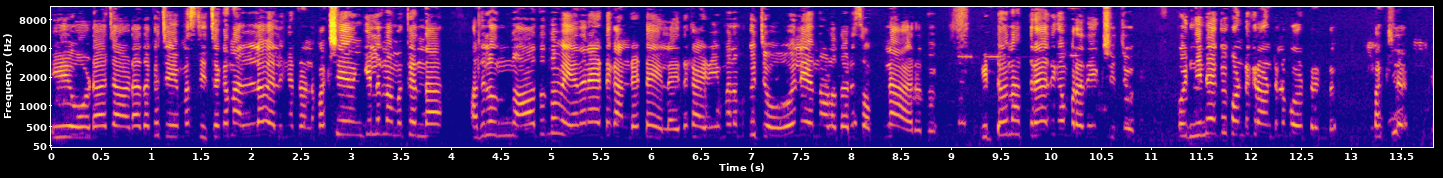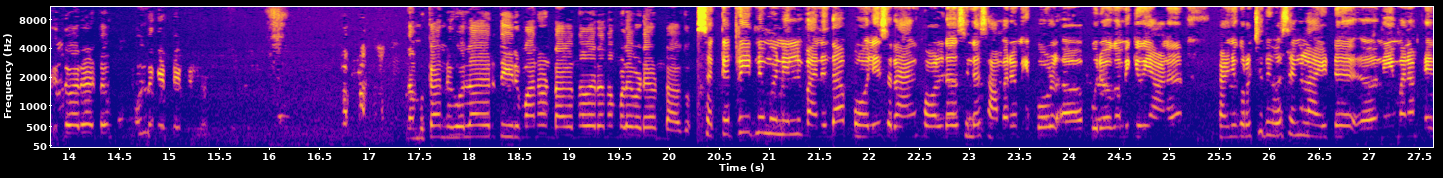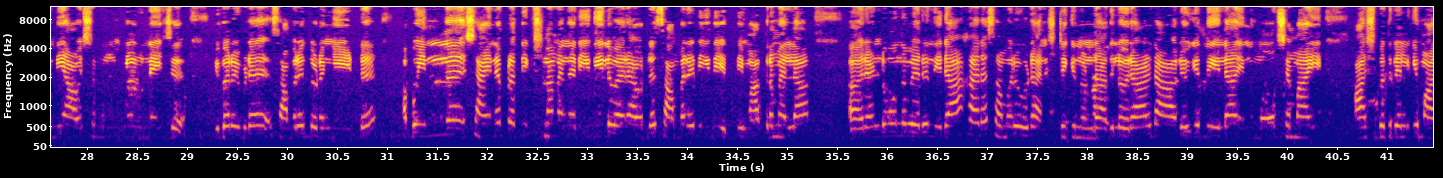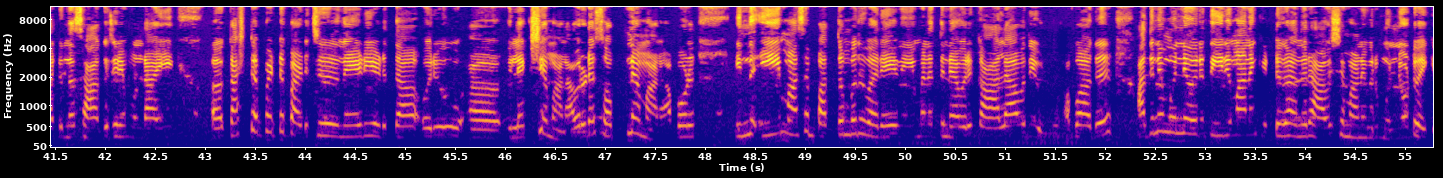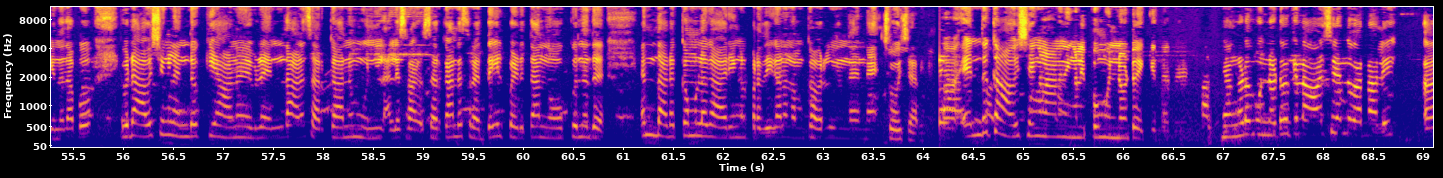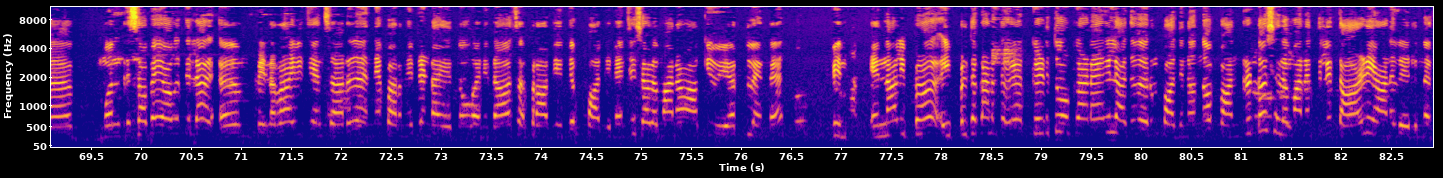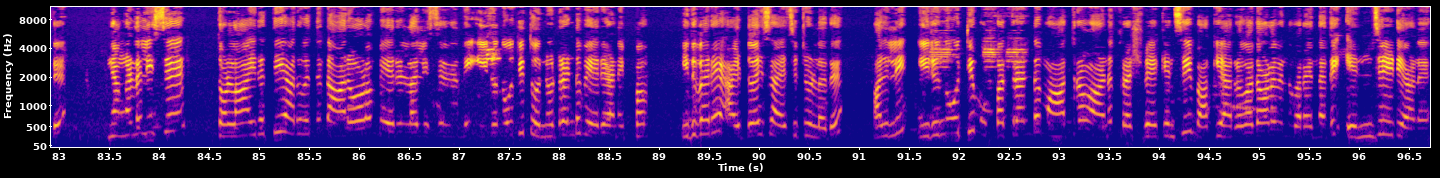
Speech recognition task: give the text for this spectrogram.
ഈ ഓടാ ചാടാ അതൊക്കെ ചെയ്യുമ്പോൾ സ്റ്റിച്ചൊക്കെ നല്ല വലിഞ്ഞിട്ടുണ്ട്. പക്ഷെ എങ്കിലും നമുക്ക് എന്താ അതിലൊന്നും അതൊന്നും വേദനയായിട്ട് കണ്ടിട്ടേ ഇല്ല. ഇത് കഴിയുമ്പോൾ നമുക്ക് ജോലി എന്നുള്ളത് ഒരു സ്വപ്നമായിരുന്നു. കിട്ടുമെന്ന് അത്രയധികം പ്രതീക്ഷിച്ചു. കുഞ്ഞിനെയൊക്കെ കൊണ്ട് ഗ്രൗണ്ടിൽ പോയിട്ടുണ്ട്. പക്ഷെ ഇതുവരെയായിട്ടും ഒന്നും കിട്ടിയിട്ടില്ല. നമുക്ക് അനുകൂലമായ ഒരു തീരുമാനം ഉണ്ടാകുന്നവരെ നമ്മൾ ഇവിടെ ഉണ്ടാകും. സെക്രട്ടേറിയറ്റിന് മുന്നിൽ വനിതാ പോലീസ് റാങ്ക് ഹോൾഡേഴ്സിന്റെ സമരം ഇപ്പോൾ പുരോഗമിക്കുകയാണ്. കഴിഞ്ഞ കുറച്ച് ദിവസങ്ങളായിട്ട് നിയമനം എന്നീ ആവശ്യങ്ങൾ ഉന്നയിച്ച് ഇവർ ഇവിടെ സമരം തുടങ്ങിയിട്ട്. അപ്പോൾ ഇന്ന് ശയന പ്രതീക്ഷണം എന്ന രീതിയിൽ വരെ അവരുടെ സമര രീതി എത്തി. മാത്രമല്ല രണ്ടു മൂന്ന് പേര് നിരാഹാര സമരം ഇവിടെ അനുഷ്ഠിക്കുന്നുണ്ട്. അതിൽ ഒരാളുടെ ആരോഗ്യനില ഇന്ന് മോശമായി ആശുപത്രിയിലേക്ക് മാറ്റുന്ന സാഹചര്യം ഉണ്ടായി. കഷ്ടപ്പെട്ട് പഠിച്ച് നേടിയെടുത്ത ഒരു ലക്ഷ്യമാണ് അവരുടെ സ്വപ്നമാണ്. അപ്പോൾ ഇന്ന് ഈ മാസം പത്തൊമ്പത് വരെ നിയമനത്തിന്റെ ഒരു കാലാവധി ഉള്ളൂ അപ്പോൾ അത് അതിനു മുന്നേ ഒരു തീരുമാനം കിട്ടുക എന്നൊരു ആവശ്യമാണ് ഇവർ മുന്നോട്ട് വയ്ക്കുന്നത്. അപ്പോൾ ഇവരുടെ ആവശ്യങ്ങൾ എന്തൊക്കെയാണ്? ഇവിടെ എന്താണ് സർക്കാരിന് മുന്നിൽ അല്ലെ സർക്കാരിന്റെ ശ്രദ്ധയിൽപ്പെടുത്താൻ നോക്കുന്നത്? എന്തടക്കമുള്ള കാര്യങ്ങൾ പ്രതികരണം നമുക്ക് അവരിൽ നിന്ന് തന്നെ ചോദിച്ചറിയാം. എന്തൊക്കെ ആവശ്യങ്ങളാണ് നിങ്ങൾ ഇപ്പോൾ മുന്നോട്ട് വെക്കുന്നത്? ഞങ്ങൾ മുന്നോട്ട് വെക്കുന്ന ആവശ്യം എന്ന് പറഞ്ഞാൽ ആ, മന്ത്രിസഭ യോഗത്തിൽ പിണറായി വിജയൻ സാറ് തന്നെ പറഞ്ഞിട്ടുണ്ടായിരുന്നു വനിതാ പ്രാതിനിധ്യം പതിനഞ്ച് ശതമാനമാക്കി ഉയർത്തുമെന്ന് എന്നാൽ ഇപ്പൊ ഇപ്പോഴത്തെ കണക്കൊക്കെ എടുത്തു നോക്കുകയാണെങ്കിൽ അത് വെറും പതിനൊന്നോ പന്ത്രണ്ടോ ശതമാനത്തിൽ താഴെയാണ് വരുന്നത്. ഞങ്ങളുടെ ലിസ്റ്റ് തൊള്ളായിരത്തി അറുപത്തി നാലോളം പേരുള്ള ലിസ്റ്റിൽ നിന്ന് ഇരുന്നൂറ്റി തൊണ്ണൂറ്റി രണ്ട് പേരെയാണ് ഇപ്പം ഇതുവരെ അഡ്വൈസ് അയച്ചിട്ടുള്ളത്. അതിൽ ഇരുന്നൂറ്റി മുപ്പത്തിരണ്ട് മാത്രമാണ് ഫ്രഷ് വേക്കൻസി ബാക്കി അറുപതോളം എന്ന് പറയുന്നത് എൻ ജെ ഡി ആണ്.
